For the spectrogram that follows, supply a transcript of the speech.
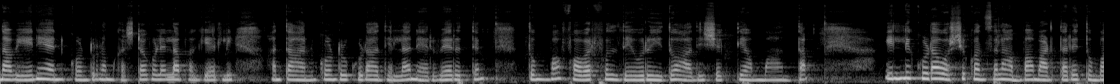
ನಾವು ಏನೇ ಅಂದ್ಕೊಂಡ್ರು ನಮ್ಮ ಕಷ್ಟಗಳೆಲ್ಲ ಬಗೆಯರಲಿ ಅಂತ ಅಂದ್ಕೊಂಡ್ರು ಕೂಡ ಅದೆಲ್ಲ ನೆರವೇರುತ್ತೆ. ತುಂಬ ಪವರ್ಫುಲ್ ದೇವರು ಇದು. ಆದಿಶಕ್ತಿ ಅಮ್ಮ ಅಂತ. ಇಲ್ಲಿ ಕೂಡ ವರ್ಷಕ್ಕೊಂದ್ಸಲ ಹಬ್ಬ ಮಾಡ್ತಾರೆ, ತುಂಬ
